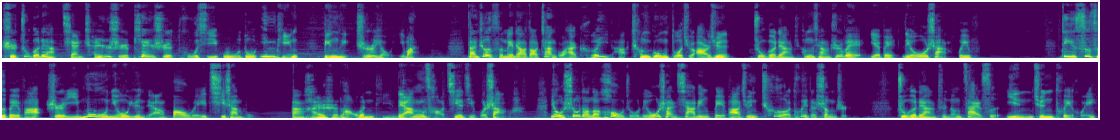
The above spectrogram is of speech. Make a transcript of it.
是诸葛亮遣陈氏偏师突袭武都阴平，兵力只有一万，但这次没料到战果还可以哈，成功夺取二郡，诸葛亮丞相之位也被刘禅恢复。第四次北伐是以木牛运粮包围岐山堡，但还是老问题，粮草接济不上了。又收到了后主刘禅下令北伐军撤退的圣旨，诸葛亮只能再次引军退回。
